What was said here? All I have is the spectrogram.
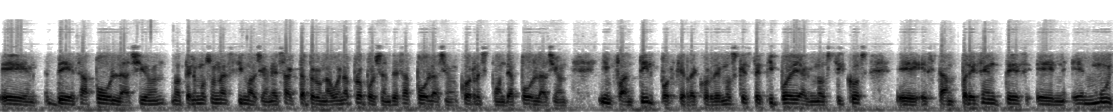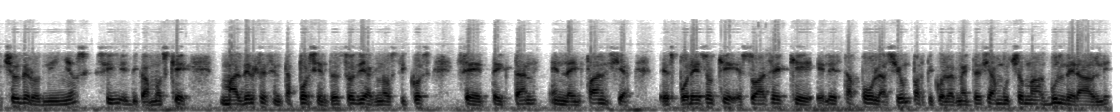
eh, de esa población, no tenemos una estimación exacta, pero una buena proporción de esa población corresponde a población infantil, porque recordemos que este tipo de diagnósticos eh, están presentes en, muchos de los niños, sí, digamos que más del 60% de estos diagnósticos se detectan en la infancia. Es por eso que esto hace que esta población particularmente sea mucho más vulnerable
